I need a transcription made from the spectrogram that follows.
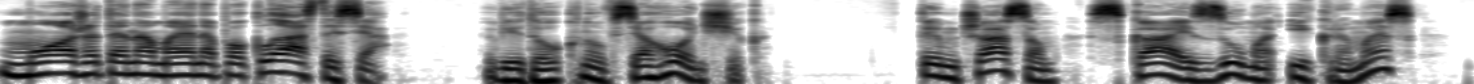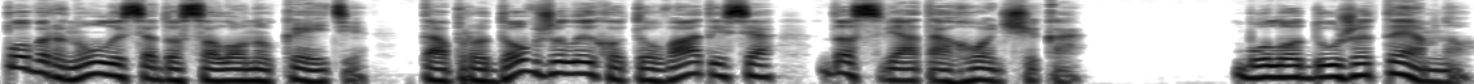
Можете на мене покластися, відгукнувся гонщик. Тим часом Скай, Зума і Кремес повернулися до салону Кейті та продовжили готуватися до свята гонщика. Було дуже темно,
